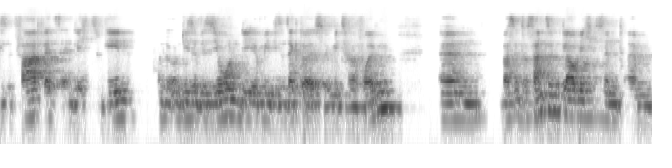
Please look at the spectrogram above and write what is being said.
diesen Pfad letztendlich zu gehen und, und diese Vision, die irgendwie in diesem Sektor ist, irgendwie zu verfolgen. Ähm, was interessant sind, glaube ich, sind ähm,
